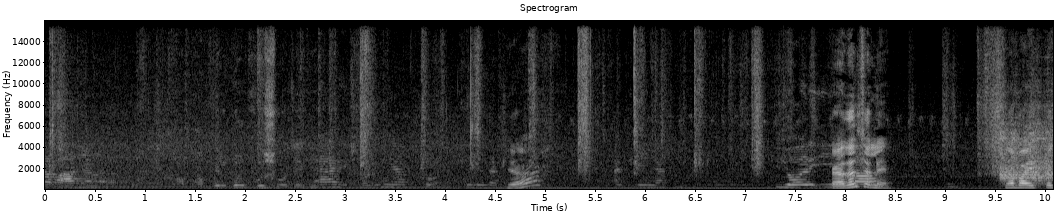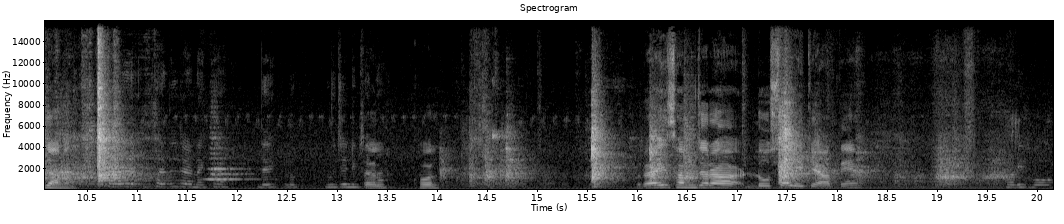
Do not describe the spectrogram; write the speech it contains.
जाना अब बिल्कुल खुश हो जाएगी। क्या? ये पैदल चले? क्या बाइक पे जाना? है पैदल पैदल जाना क्या? देख लो मुझे नहीं चल खोल। गाइस हम जरा डोसा लेके आते हैं। थोड़ी वॉक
